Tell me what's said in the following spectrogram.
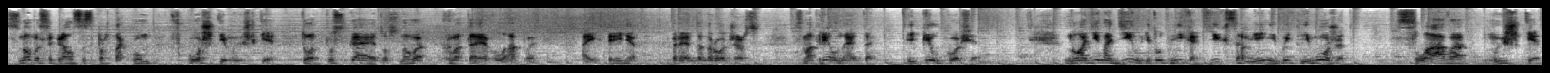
снова сыграл со Спартаком в кошки-мышки, то отпуская, то снова хватая в лапы а их тренер Брэндон Роджерс смотрел на это и пил кофе. Но один-один, и тут никаких сомнений быть не может. Слава мышке,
